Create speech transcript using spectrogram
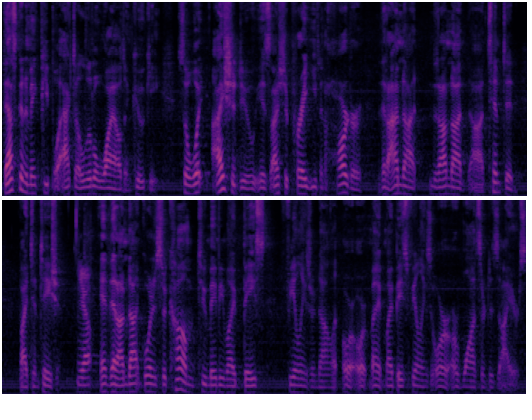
That's going to make people act a little wild and kooky. So what I should do is I should pray even harder that I'm not that I'm not uh, tempted by temptation Yeah. and that I'm not going to succumb to maybe my base feelings or knowledge or, or my, my base feelings or, or wants or desires.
